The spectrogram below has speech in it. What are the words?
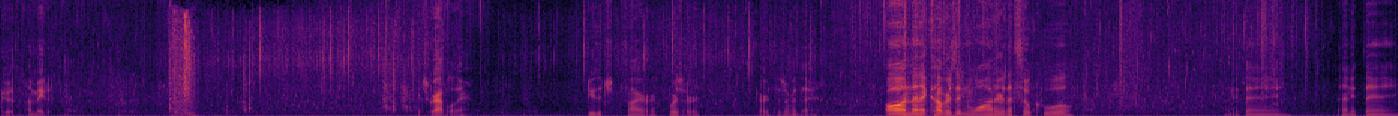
Good, I made it. There's gravel there. Do the fire earth. Where's earth? Earth is over there. Oh, and then it covers it in water. That's so cool. Anything. Anything.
